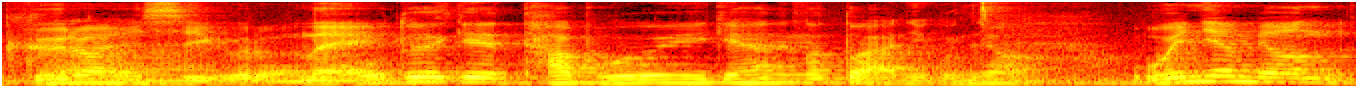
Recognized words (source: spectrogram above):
그런 식으로 네 모두에게 다 보이게 하는 건 또 아니군요. 왜냐면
